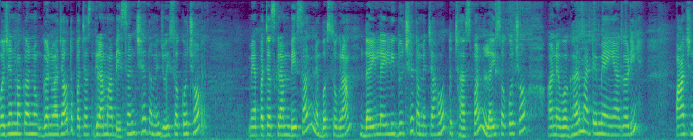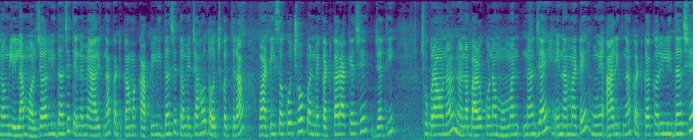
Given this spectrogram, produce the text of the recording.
વજનમાં ગણવા જાઓ તો પચાસ ગ્રામ આ બેસન છે, તમે જોઈ શકો છો. મેં પચાસ ગ્રામ બેસન ને બસો ગ્રામ દહીં લઈ લીધું છે. તમે ચાહો તો છાશ પણ લઈ શકો છો. અને વઘાર માટે મેં અહીંયા આગળ પાંચ નંગ લીલા મરચાં લીધા છે. તેને મેં આ રીતના કટકામાં કાપી લીધા છે. તમે ચાહો તો અચકચરા વાટી શકો છો, પણ મેં કટકા રાખ્યા છે જેથી છોકરાઓના, નાના બાળકોના મોંમાં ના જાય. એના માટે હું આ રીતના કટકા કરી લીધા છે.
